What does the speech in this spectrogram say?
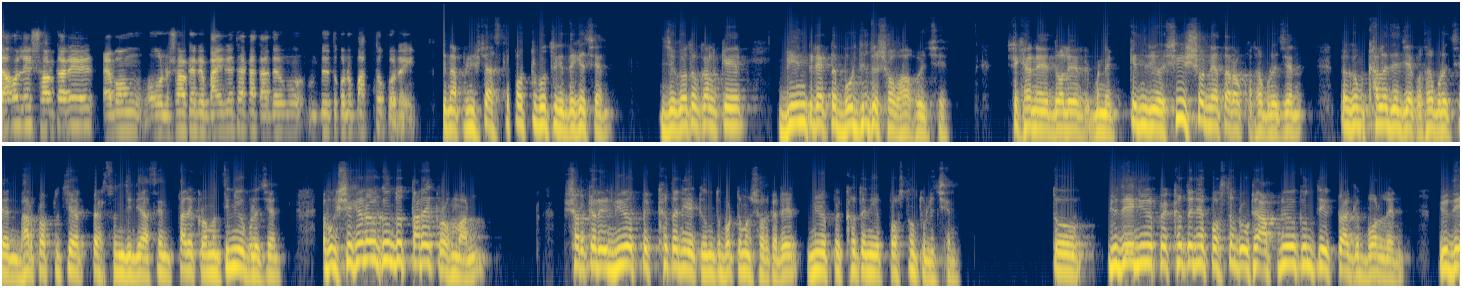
তাহলে সরকারের এবং সরকারের বাইরে থাকা তাদের মধ্যে তো কোনো পার্থক্য নেই। আপনি নিশ্চয়ই আজকে পত্রপত্রিকা দেখেছেন যে গতকালকে বিএনপির একটা বর্ধিত সভা হয়েছে। সেখানে দলের মানে কেন্দ্রীয় শীর্ষ নেতারাও কথা বলেছেন, বেগম খালেদা জিয়া কথা বলেছেন, ভারপ্রাপ্ত চেয়ারপারসন যিনি আছেন, তারেক রহমান তিনিও বলেছেন। এবং সেখানেও কিন্তু তারেক রহমান সরকারের নিরপেক্ষতা নিয়ে কিন্তু বর্তমান সরকারের নিরপেক্ষতা নিয়ে প্রশ্ন তুলেছেন। তো যদি এই নিরপেক্ষতা নিয়ে প্রশ্নটা উঠে, আপনিও কিন্তু একটু আগে বললেন যদি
